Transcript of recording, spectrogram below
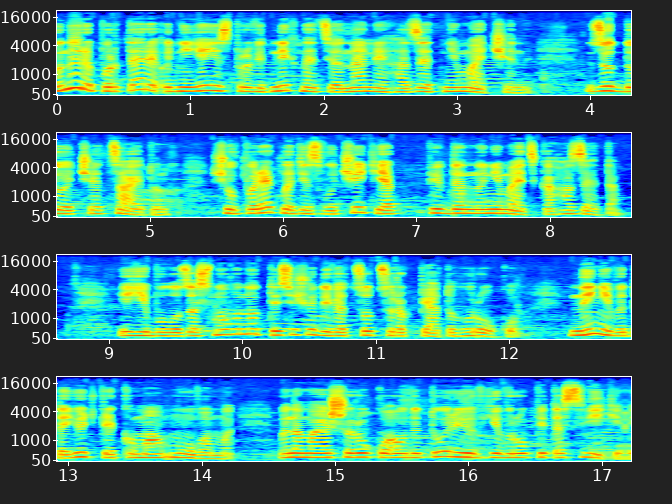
Вони репортери однієї з провідних національних газет Німеччини Süddeutsche Zeitung, що в перекладі звучить як Південно-німецька газета. Її було засновано 1945 року. Нині видають кількома мовами. Вона має широку аудиторію в Європі та світі.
